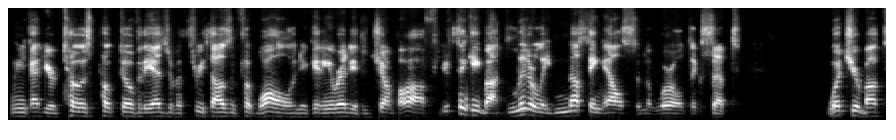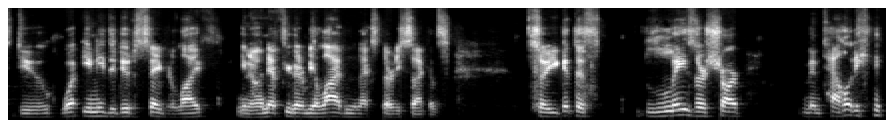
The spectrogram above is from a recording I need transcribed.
when you got your toes poked over the edge of a 3,000 foot wall and you're getting ready to jump off, you're thinking about literally nothing else in the world except what you're about to do, what you need to do to save your life, you know, and if you're going to be alive in the next 30 seconds. So you get this laser sharp mentality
